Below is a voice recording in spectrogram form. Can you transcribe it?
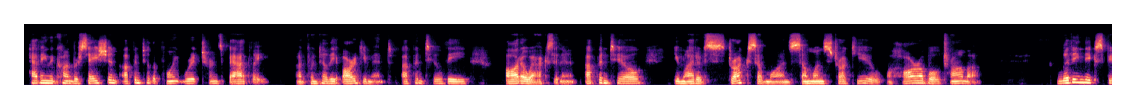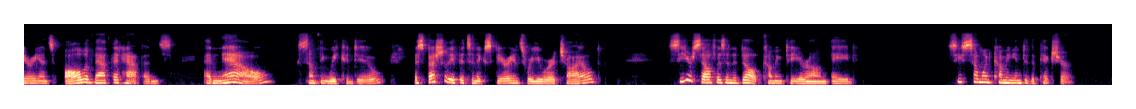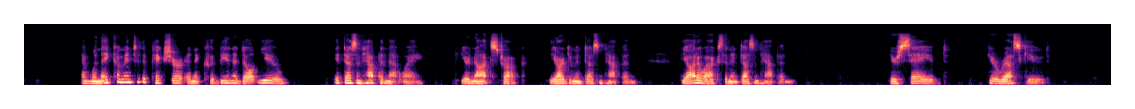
having the conversation up until the point where it turns badly, up until the argument, up until the auto accident, up until you might have struck someone, someone struck you, a horrible trauma. Living the experience, all of that that happens. And now, something we could do, especially if it's an experience where you were a child See yourself as an adult coming to your own aid. See someone coming into the picture. And when they come into the picture, and it could be an adult you, it doesn't happen that way. You're not struck. The argument doesn't happen. The auto accident doesn't happen. You're saved. You're rescued.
